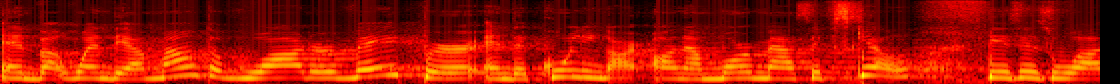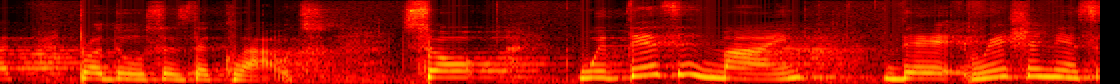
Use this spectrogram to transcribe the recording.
And but when the amount of water vapor and the cooling are on a more massive scale, this is what produces the clouds. So, with this in mind, the Rizhiner,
